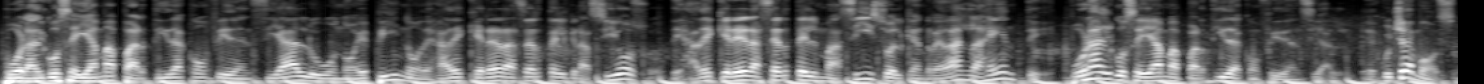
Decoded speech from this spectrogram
por algo se llama partida confidencial, Hugo Noé Pino. Deja de querer hacerte el gracioso. Deja de querer hacerte el macizo, el que enredas la gente. Por algo se llama partida confidencial. Escuchemos.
